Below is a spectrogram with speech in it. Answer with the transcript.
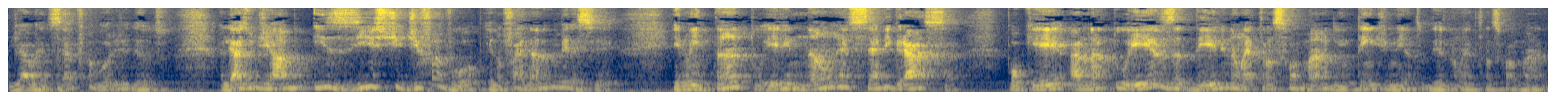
O diabo recebe favores de Deus. Aliás, o diabo existe de favor, porque não faz nada para merecer. E no entanto, ele não recebe graça porque a natureza dele não é transformada, o entendimento dele não é transformado,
